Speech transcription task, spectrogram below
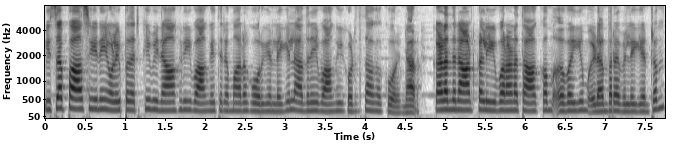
விசப்பாசியினை ஒழிப்பதற்கு விநாகினி வாங்கி தருமாறு கோரிய நிலையில் அதனை வாங்கி கொடுத்ததாக கூறினார். கடந்த நாட்கள் இவ்வாறான தாக்கம் எவையும் இடம்பெறவில்லை என்றும்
